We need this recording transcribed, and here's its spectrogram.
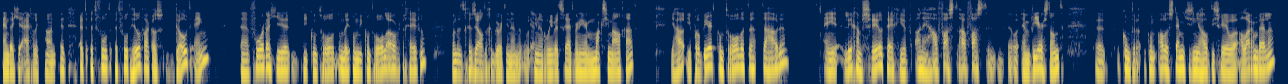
En dat je eigenlijk gewoon. Het, het, het, voelt, het voelt heel vaak als doodeng. Uh, voordat je die controle. Om, de, om die controle over te geven. Want hetzelfde gebeurt in een, in een roeiwedstrijd wanneer je maximaal gaat. Je, je probeert controle te, te houden. En je lichaam schreeuwt tegen je: Oh nee, hou vast, hou vast. En weerstand. Uh, komt er, komt alle stemmetjes in je hoofd die schreeuwen alarmbellen.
